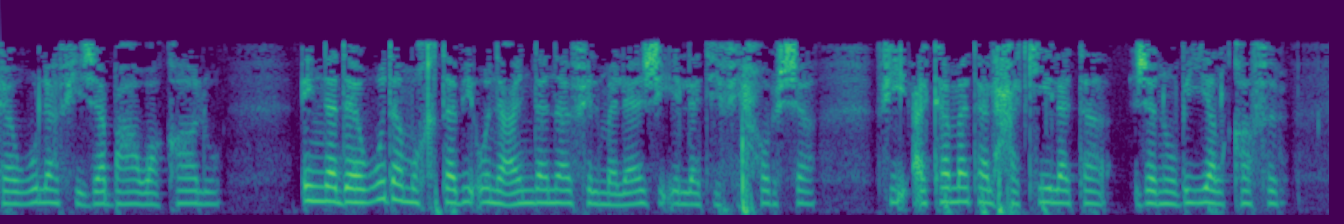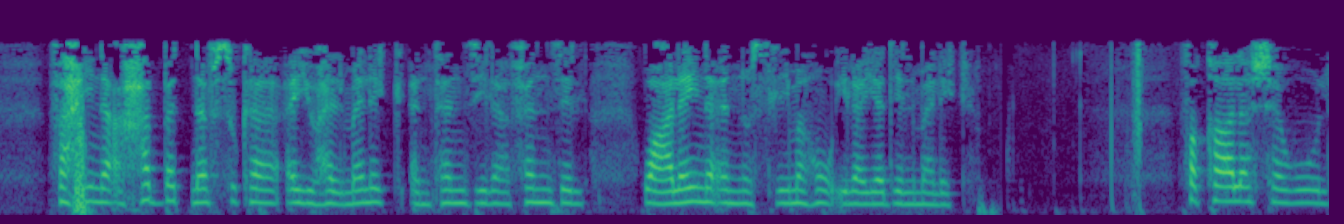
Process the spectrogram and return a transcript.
شاول في جبعة وقالوا إن داود مختبئ عندنا في الملاجئ التي في حرشة في أكمة الحكيلة جنوبي القفر. فحين أحبت نفسك أيها الملك أن تنزل فانزل وعلينا أن نسلمه إلى يد الملك. فقال شاول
